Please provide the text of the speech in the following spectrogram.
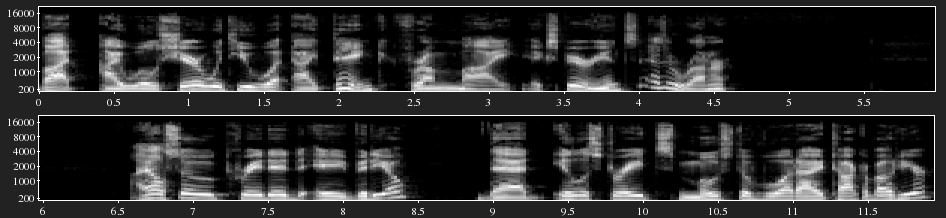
But I will share with you what I think from my experience as a runner. I also created a video that illustrates most of what I talk about here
